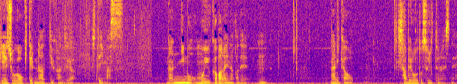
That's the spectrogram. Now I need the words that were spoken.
現象が起きてるなっていう感じがしています。何にも思い浮かばない中で、うん、何かを喋ろうとするっていうのはですね、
